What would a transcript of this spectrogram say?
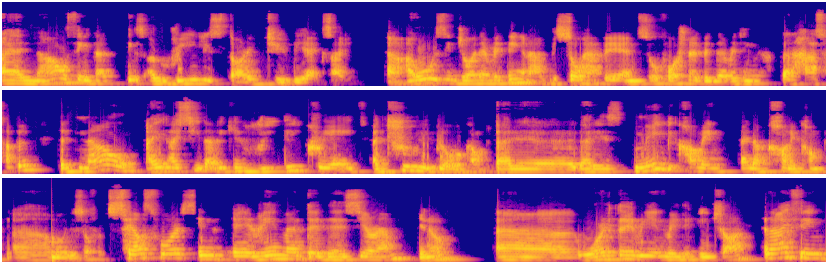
I now think that things are really starting to be exciting. Uh, I always enjoyed everything and I've been so happy and so fortunate with everything that has happened that now I, I see that we can really create a truly global company that, uh, that is maybe becoming an iconic company uh, among the software. Salesforce in, uh, reinvented the CRM, you know, uh, Workday reinvented HR. And I think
